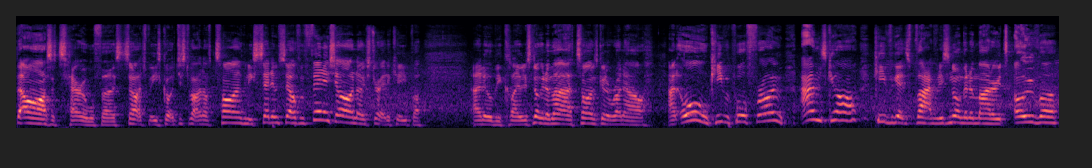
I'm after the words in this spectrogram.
But, oh, it's a terrible first touch, but he's got just about enough time. Can he set himself and finish? Oh, no, straight to the keeper. And it'll be claimed. It's not going to matter. Time's going to run out. And, oh, keeper poor throw. And Ansgar. Keeper gets back, but it's not going to matter. It's over.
